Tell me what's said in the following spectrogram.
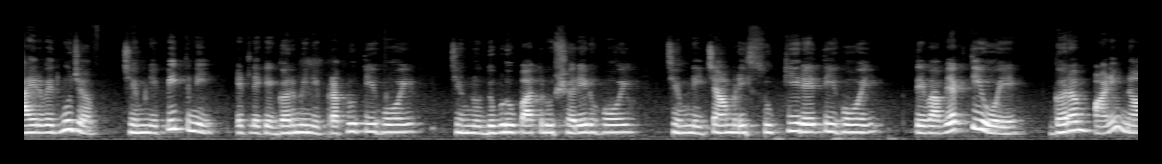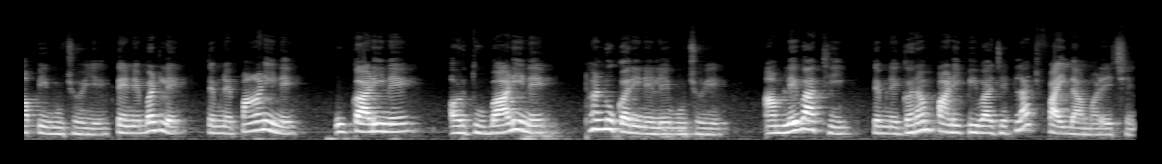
આયુર્વેદ મુજબ, જેમની પિત્તની એટલે કે ગરમીની પ્રકૃતિ હોય, જેમનું દુબળું પાતળું શરીર હોય જેમની ચામડી સૂકી રહેતી હોય, તેવા વ્યક્તિઓએ ગરમ પાણી ન પીવું જોઈએ. તેને બદલે તેમને પાણીને ઉકાળીને, અડધું બાળીને ઠંડુ કરીને લેવું જોઈએ. આમ લેવાથી તેમને ગરમ પાણી પીવા જેટલા જ ફાયદા મળે છે.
